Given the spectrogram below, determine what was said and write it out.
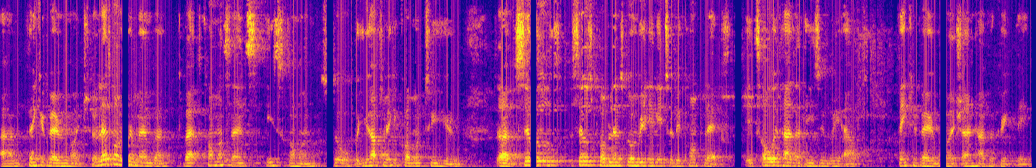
Um, thank you very much. So let's not remember that common sense is common. So, but you have to make it common to you. Uh, sales, sales problems don't really need to be complex. It always has an easy way out. Thank you very much and have a great day.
